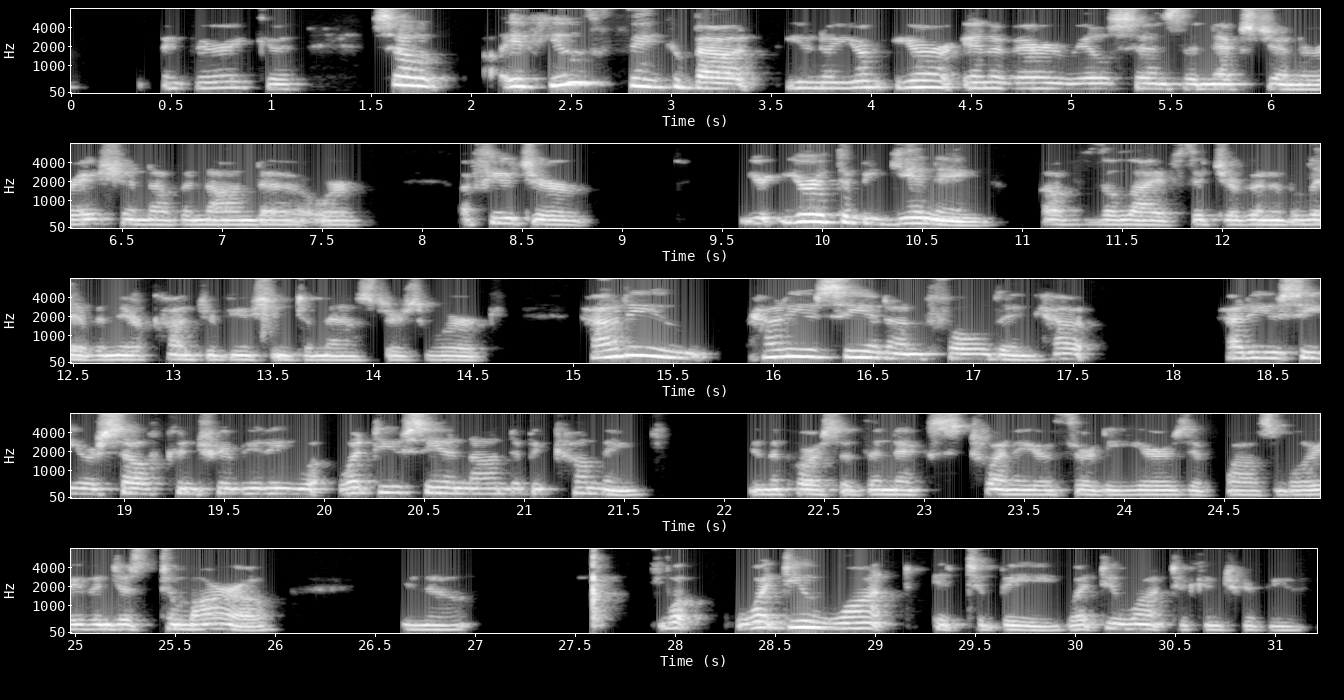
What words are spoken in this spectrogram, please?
very good. So if you think about, you know, you're you're in a very real sense the next generation of Ananda or a future. You're, you're at the beginning of the life that you're going to live and their contribution to Master's work. How do you how do you see it unfolding? How how do you see yourself contributing? What what do you see Ananda becoming in the course of the next twenty or thirty years, if possible, or even just tomorrow? You know what what do you want it to be? What do you want to contribute?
